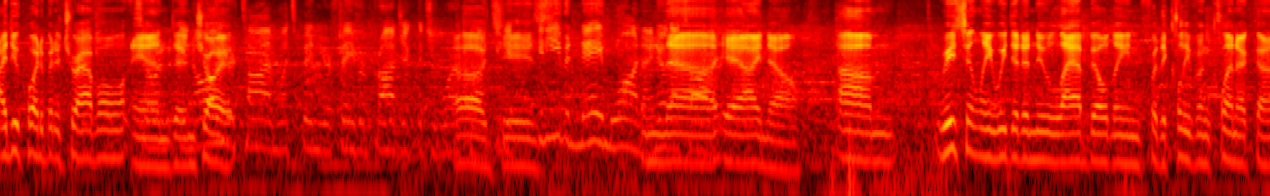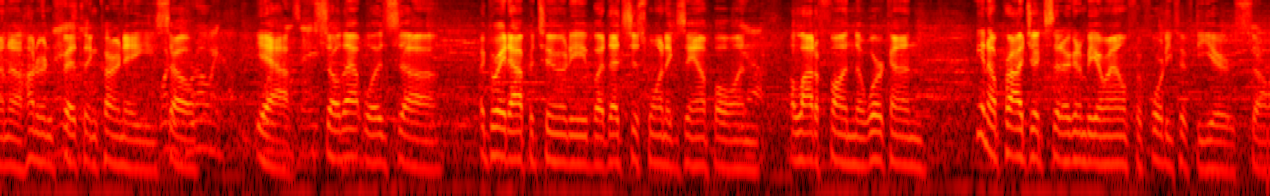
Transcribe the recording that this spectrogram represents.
I do quite a bit of travel and So in, in enjoy all it. your time, what's been your favorite project that you've worked Oh, on? Can you- geez. Can you even name one? I know Nah, yeah, I know. Um, recently, we did a new lab building for the Cleveland Clinic on 105th Amazing. and Carnegie. What so yeah, so that was uh, a great opportunity, but that's just one example, and Yeah. a lot of fun to work on, you know, projects that are going to be around for 40, 50 years. So,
